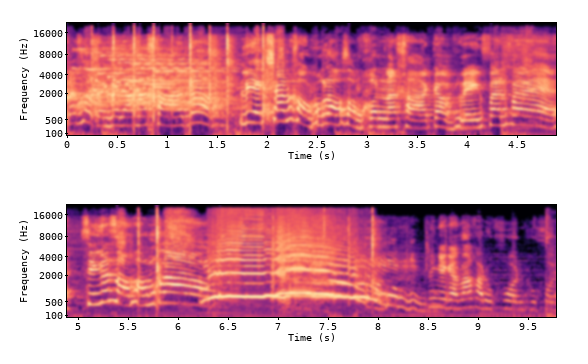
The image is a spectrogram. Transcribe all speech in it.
ก็จบกันไปแล้วนะคะกับเรีแอคชั่นของพวกเราสองคนนะคะ กับเพลงแฟนแฟร์ซิงเกิลสองของพวกเรา เป็นไงกันบ้างคะทุกคนทุกคน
